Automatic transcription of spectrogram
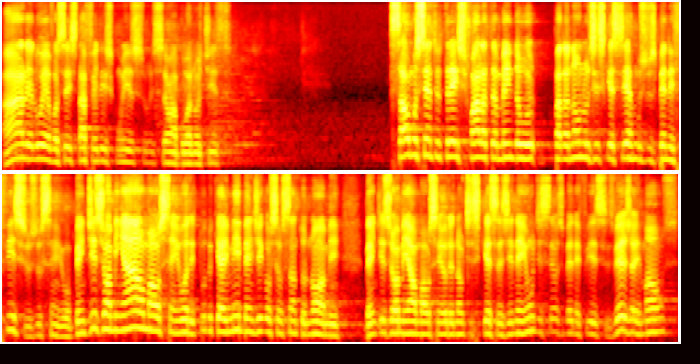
Aleluia, você está feliz com isso? Isso é uma boa notícia. Salmo 103 fala também do, para não nos esquecermos dos benefícios do Senhor. Bendize a minha alma ao Senhor e tudo que há em mim bendiga o seu santo nome. Bendize a minha alma ao Senhor e não te esqueças de nenhum de seus benefícios. Veja, irmãos,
